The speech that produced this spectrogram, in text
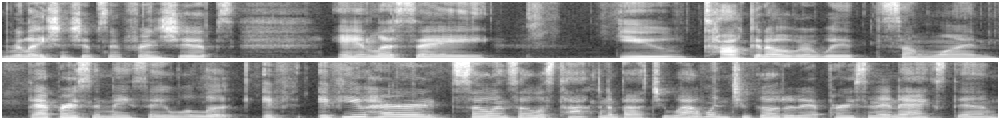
relationships and friendships, and let's say you talk it over with someone, that person may say, "Well, look, if if you heard so and so was talking about you, why wouldn't you go to that person and ask them?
